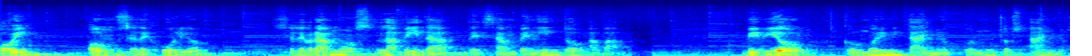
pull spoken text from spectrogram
Hoy, 11 de julio, celebramos la vida de San Benito Abad. Vivió como ermitaño por muchos años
